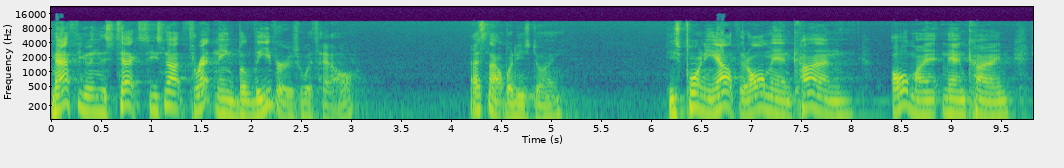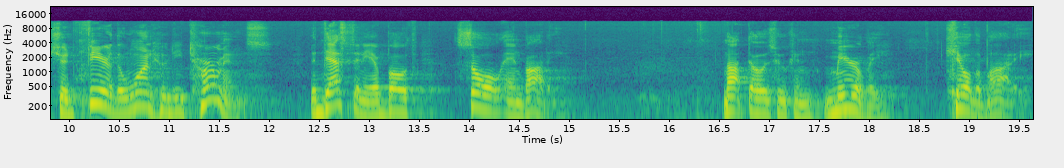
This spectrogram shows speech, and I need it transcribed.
Matthew in this text, he's not threatening believers with hell. That's not what he's doing. He's pointing out that all mankind all my, mankind should fear the one who determines the destiny of both soul and body, not those who can merely kill the body.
